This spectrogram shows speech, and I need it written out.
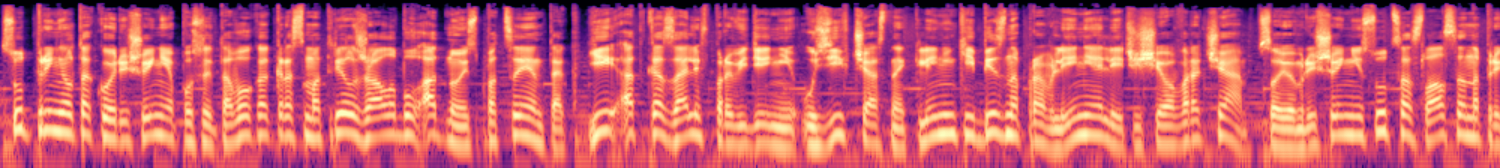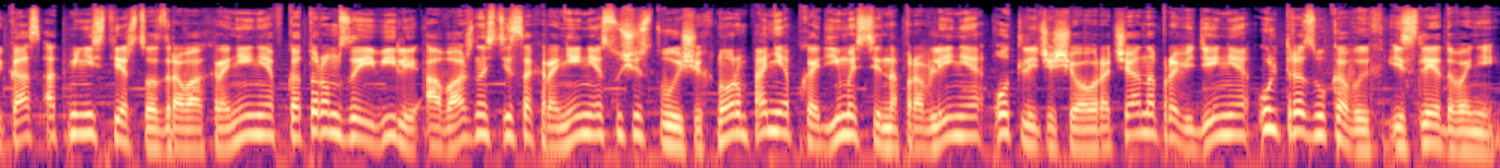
Суд принял такое решение после того, как рассмотрел жалобу одной из пациенток. Ей отказали в проведении УЗИ в частной клинике без направления лечащего врача. В своем решении суд сослался на приказ от Министерства здравоохранения, в котором заявили о важности сохранения существующих норм о необходимости направления от лечащего врача на проведение ультразвуковых исследований.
